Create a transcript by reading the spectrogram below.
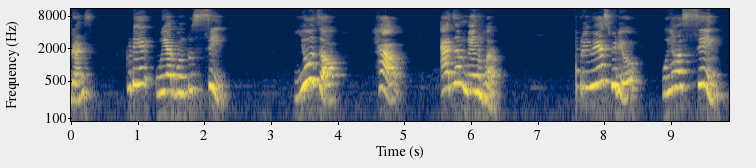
students, today we are going to see use of have as a main verb. Previous video we have seen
